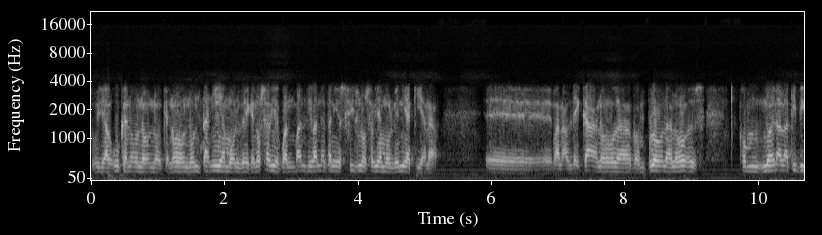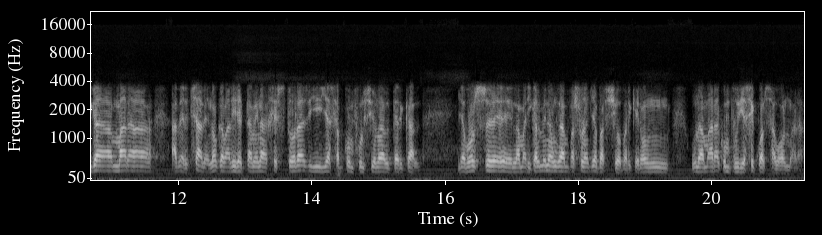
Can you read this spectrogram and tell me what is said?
vull dir, algú que no, no, no, que no, no entenia molt bé, que no sabia, quan van, li van detenir els fills no sabia molt bé ni a qui anar. Eh, van al decano de Pamplona, no? És, com no era la típica mare a Berchale, no? que va directament a gestores i ja sap com funciona el percal. Llavors, eh, la Mari Carmen era un gran personatge per això, perquè era un, una mare com podria ser qualsevol mare,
